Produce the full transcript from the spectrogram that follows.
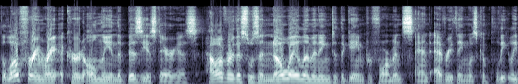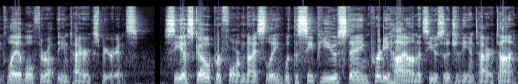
The low frame rate occurred only in the busiest areas, however this was in no way limiting to the game performance and everything was completely playable throughout the entire experience. CSGO performed nicely, with the CPU staying pretty high on its usage the entire time.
